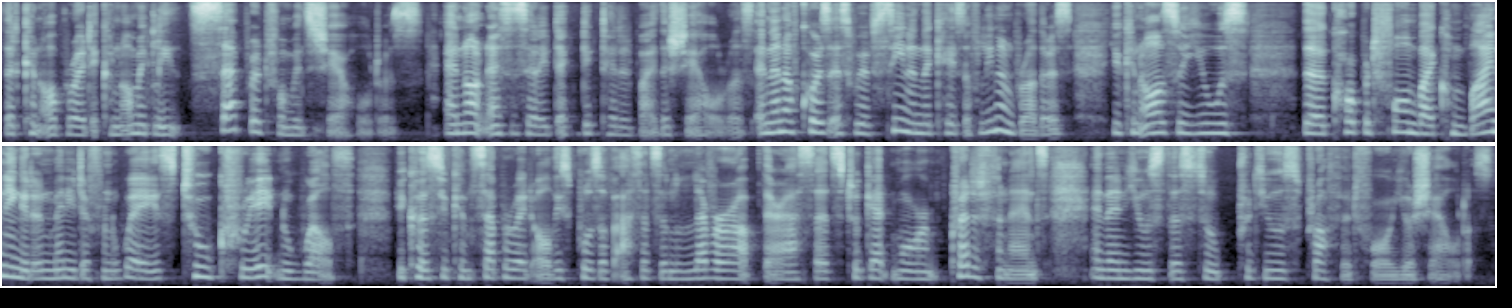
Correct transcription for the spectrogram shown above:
that can operate economically separate from its shareholders and not necessarily dictated by the shareholders. And then, of course, as we have seen in the case of Lehman Brothers, you can also use the corporate form by combining it in many different ways to create new wealth because you can separate all these pools of assets and lever up their assets to get more credit finance and then use this to produce profit for your shareholders.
